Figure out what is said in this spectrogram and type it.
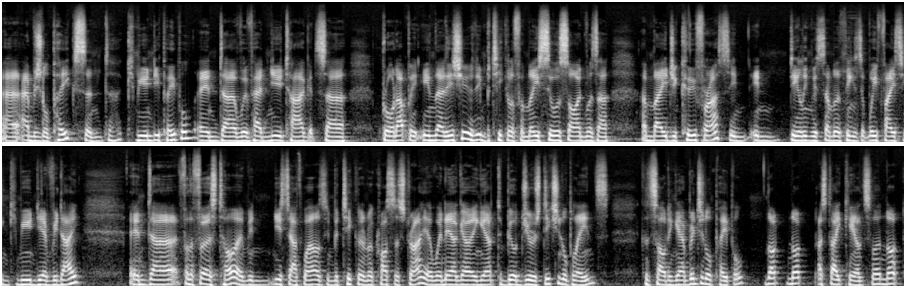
Uh, Aboriginal peaks and uh, community people, and uh, we've had new targets brought up in, in that issue. In particular, for me, suicide was a, a major coup for us in, in dealing with some of the things that we face in community every day. And uh, for the first time in New South Wales, in particular, and across Australia, we're now going out to build jurisdictional plans, consulting Aboriginal people, not not a state councillor, not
